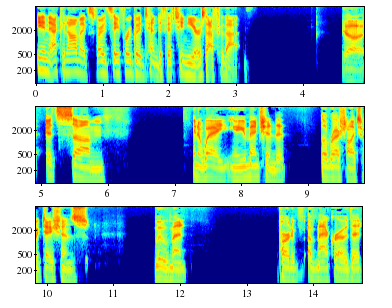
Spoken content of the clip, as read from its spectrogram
in economics, I would say, for a good 10 to 15 years after that. Yeah, it's um, in a way, you, know, you mentioned that the rational expectations movement, part of, of macro that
